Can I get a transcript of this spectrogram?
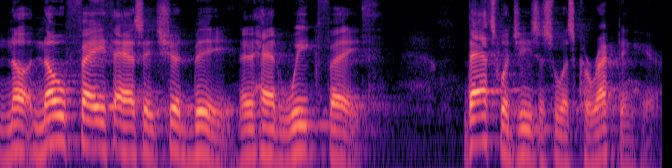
no, no faith as it should be. They had weak faith. That's what Jesus was correcting here.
